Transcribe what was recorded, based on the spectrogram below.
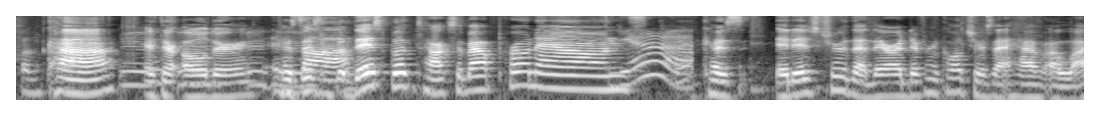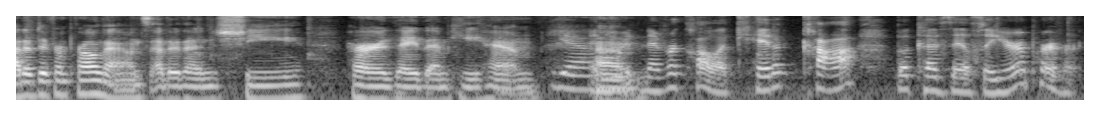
Fun Ka, if they're older. Because this, Ba. this book talks about pronouns. yeah. Because it is true that there are different cultures that have a lot of different pronouns other than she, her, they, them, he, him. Yeah. And you Um, would never call a kid a ka because they'll say you're a pervert.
